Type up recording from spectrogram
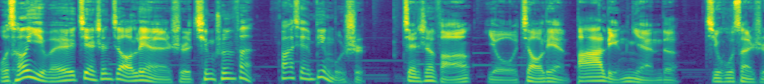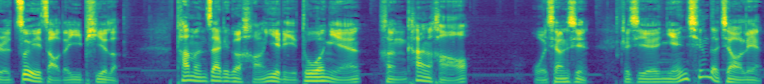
我曾以为健身教练是青春饭，发现并不是。健身房有教练八零年的。几乎算是最早的一批了，他们在这个行业里多年，很看好。我相信这些年轻的教练，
